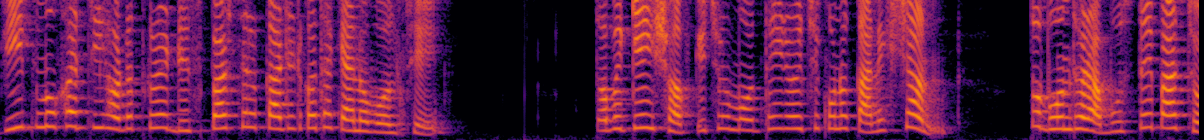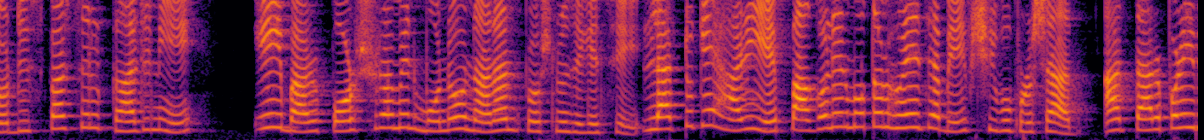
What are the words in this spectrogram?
জিৎ মুখার্জি হঠাৎ করে ডিসপার্সেল কার্ডের কথা কেন বলছে? তবে কি এই সব কিছুর মধ্যেই রয়েছে কোনো কানেকশন তো বন্ধুরা, বুঝতেই পারছ ডিসপার্সেল কার্ড নিয়ে এইবার পরশুরামের মনেও নানান প্রশ্ন জেগেছে। লাট্টুকে হারিয়ে পাগলের মতন হয়ে যাবে শিবপ্রসাদ, আর তারপরেই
